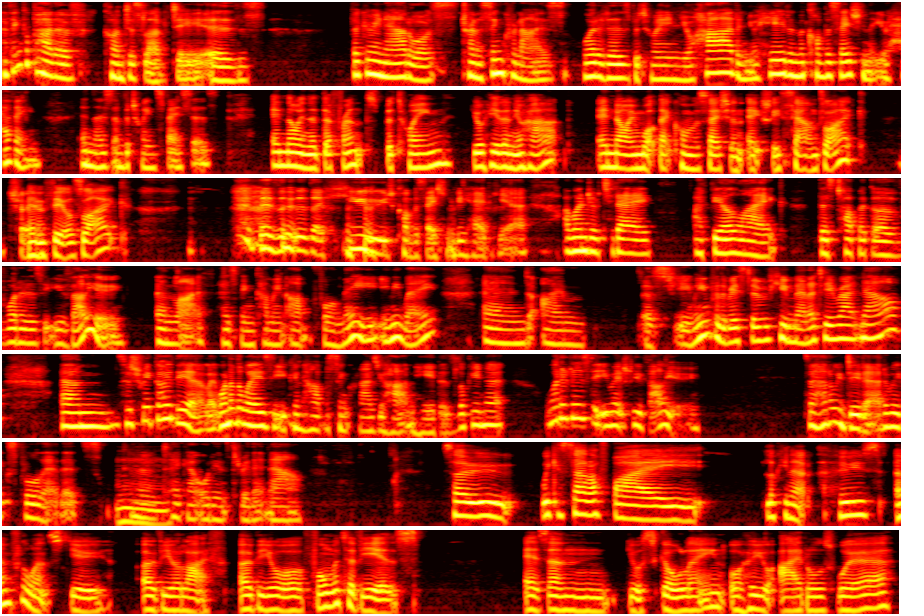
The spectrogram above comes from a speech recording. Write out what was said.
I think a part of conscious love, G, is figuring out or trying to synchronize what it is between your heart and your head and the conversation that you're having in those in between spaces. And knowing the difference between your head and your heart and knowing what that conversation actually sounds like True. and feels like. there's, a, there's a huge conversation to be had here. I wonder if today I feel like this topic of what it is that you value in life has been coming up for me anyway. And I'm assuming for the rest of humanity right now. Um, so, should we go there? Like, one of the ways that you can help to synchronize your heart and head is looking at what it is that you actually value. So, how do we do that? How do we explore that? Let's kind Mm. of take our audience through that now. So we can start off by looking at who's influenced you over your life, over your formative years, as in your schooling or who your idols were,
